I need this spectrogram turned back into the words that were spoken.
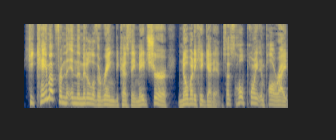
he came up from the in the middle of the ring because they made sure nobody could get in. So that's the whole point in Paul Wight.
